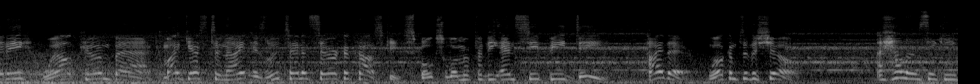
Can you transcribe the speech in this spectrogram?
City. Welcome back. My guest tonight is Lieutenant Sarah Kokoski, spokeswoman for the NCPD. Hi there. Welcome to the show. Uh, hello, Ziggy.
